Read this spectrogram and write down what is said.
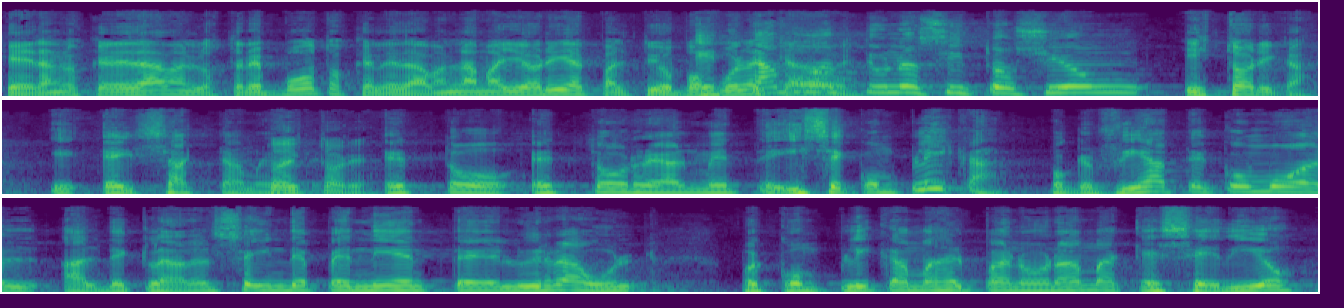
Que eran los que le daban los tres votos, que le daban la mayoría al Partido Popular. Estamos ante una situación Histórica. I- Exactamente. Esto, esto realmente, y se complica, porque fíjate cómo al, al declararse independiente Luis Raúl, pues complica más el panorama que se dio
